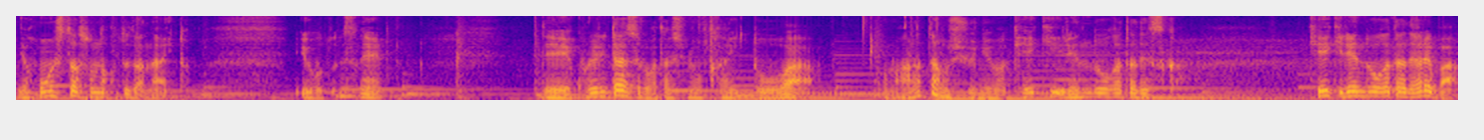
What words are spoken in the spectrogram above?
で本質はそんなことではないということですね。でこれに対する私の回答はこのあなたの収入は景気連動型ですか？景気連動型であれば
